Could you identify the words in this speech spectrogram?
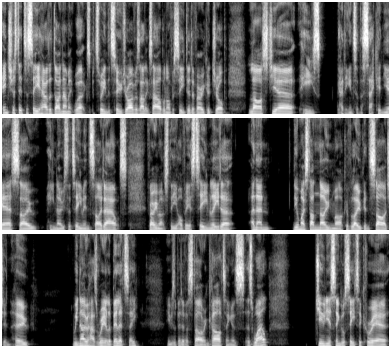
Interested to see how the dynamic works between the two drivers. Alex Albon obviously did a very good job last year. He's heading into the second year, so he knows the team inside out. Very much the obvious team leader. And then the almost unknown mark of Logan Sargent, who we know has real ability. He was a bit of a star in karting as as well. Junior single seater career.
